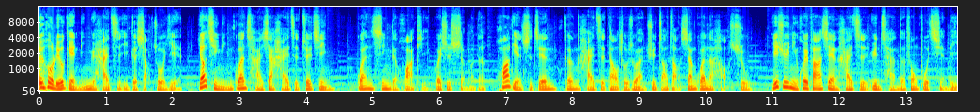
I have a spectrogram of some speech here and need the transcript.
最后留给您与孩子一个小作业，邀请您观察一下孩子最近关心的话题会是什么呢？花点时间跟孩子到图书馆去找找相关的好书，也许你会发现孩子蕴藏的丰富潜力。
